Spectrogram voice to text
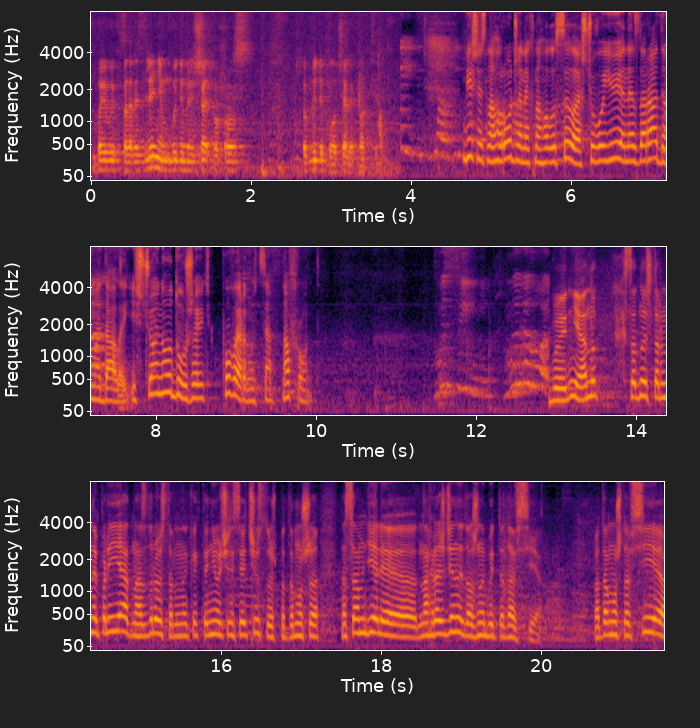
боевых подразделений мы будем решать вопрос, чтобы люди получали квартиры. Більшість нагороджених наголосила, що воює не заради медалей і щойно одужають, повернуться на фронт. Мы сильні, ми герої. Как бы, Не, оно с одной стороны приятно, а с другой стороны как-то не очень себя чувствуешь, потому что на самом деле награждены должны быть тогда все. Потому что все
